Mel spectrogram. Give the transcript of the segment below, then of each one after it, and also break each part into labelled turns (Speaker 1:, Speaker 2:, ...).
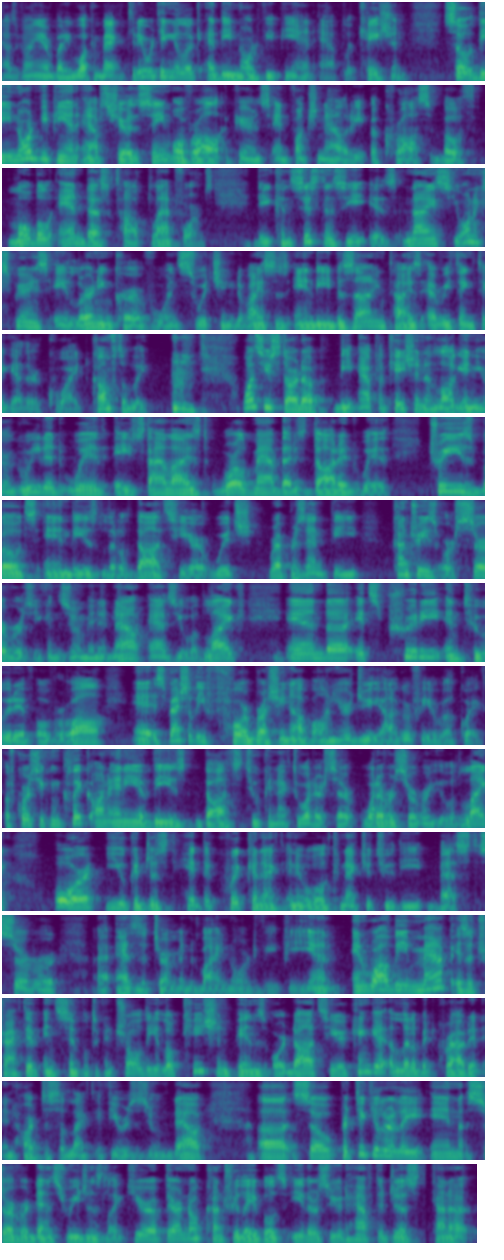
Speaker 1: How's it going everybody? Welcome back. Today we're taking a look at the NordVPN application. So the NordVPN apps share the same overall appearance and functionality across both mobile and desktop platforms. The consistency is nice, you won't experience a learning curve when switching devices, and the design ties everything together quite comfortably. Once you start up the application and log in, you're greeted with a stylized world map that is dotted with trees, boats, and these little dots here, which represent the countries or servers. You can zoom in and out as you would like, and uh, it's pretty intuitive overall, eh, especially for brushing up on your geography real quick. Of course, you can click on any of these dots to connect to whatever, whatever server you would like, or you could just hit the quick connect and it will connect you to the best server uh, as determined by NordVPN. And while the map is attractive and simple to control, the location pins or dots here can get a little bit crowded and hard to select if you're zoomed out. Uh, so particularly in server dense regions like Europe, there are no country labels either. So you'd have to just kind of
